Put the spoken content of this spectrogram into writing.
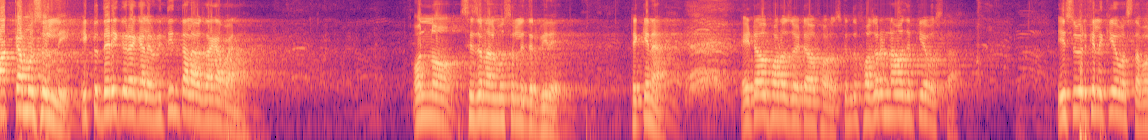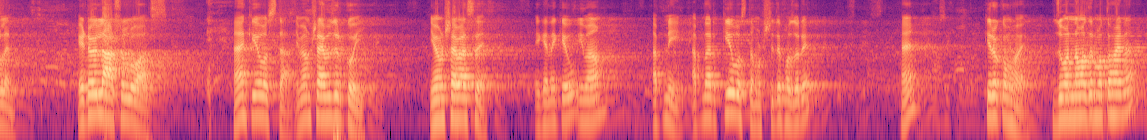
পাক্কা মুসল্লি, একটু দেরি করে গেলে উনি তিন তালাও জায়গা পায় না। অন্য সিজনাল মুসল্লিদের ভিড়ে। ঠিক কিনা? এটাও ফরজ, ওইটাও ফরজ। কিন্তু ফজরের নামাজের কি অবস্থা? ইসুবের খেলে কি অবস্থা বলেন? এটা হইল আসল ওয়াজ। হ্যাঁ কি অবস্থা? ইমাম সাহেব হুজুর কই? ইমাম সাহেব আছে? এখানে কেউ? ইমাম? আপনি? আপনার কি অবস্থা মসজিদে ফজরে? হ্যাঁ? কীরকম হয়? জুমার নামাজের মতো হয় না?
